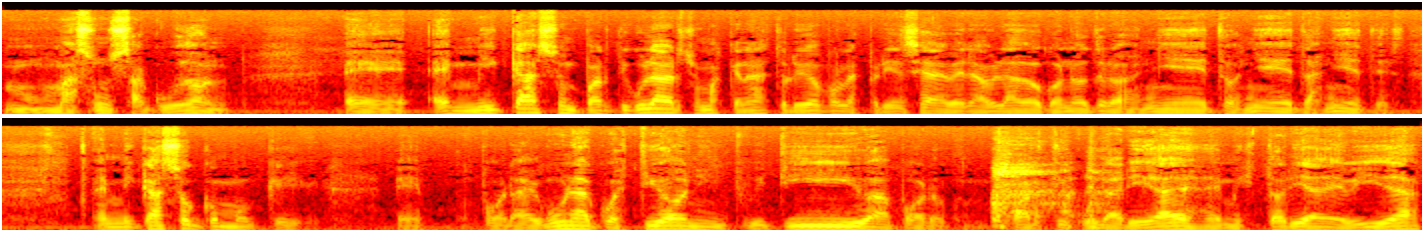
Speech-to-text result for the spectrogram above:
más un sacudón. Eh, en mi caso en particular, yo más que nada esto lo digo por la experiencia de haber hablado con otros nietos, nietas, nietes. En mi caso como que eh, por alguna cuestión intuitiva, por particularidades de mi historia de vida,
